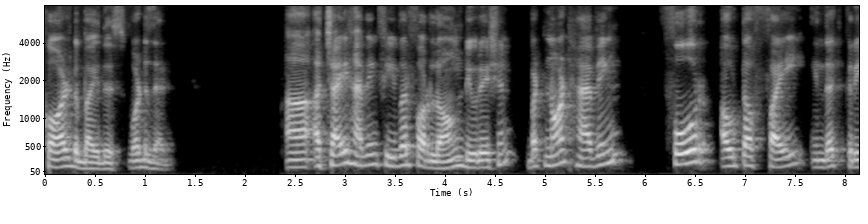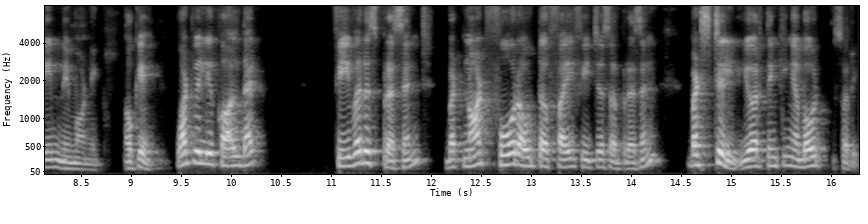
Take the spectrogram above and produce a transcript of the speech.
called by this. What is that? Uh, a child having fever for long duration, but not having four out of five in the cream mnemonic. Okay. What will you call that? Fever is present, but not four out of five features are present. But still, you are thinking about, sorry,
